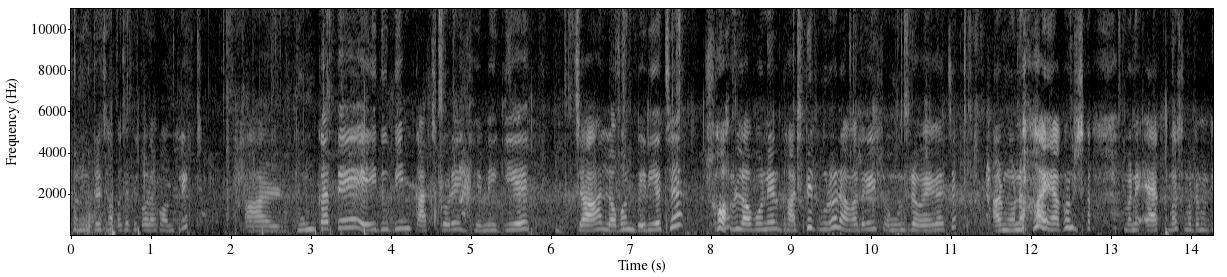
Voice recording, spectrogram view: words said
সমুদ্রে ঝাপাঝাপি করা কমপ্লিট আর দুমকাতে এই দুদিন কাজ করে ঘেমে গিয়ে যা লবণ বেরিয়েছে, সব লবণের ঘাটতি পূরণ আমাদের এই সমুদ্রে হয়ে গেছে। আর মনে হয় এখন মানে এক মাস মোটামুটি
